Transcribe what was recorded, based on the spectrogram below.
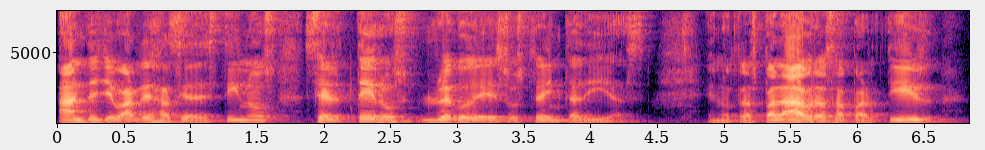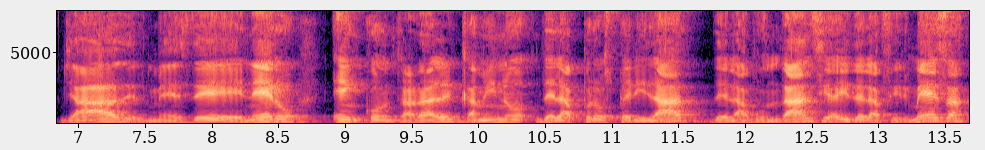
han de llevarles hacia destinos certeros luego de esos 30 días. En otras palabras, a partir ya del mes de enero encontrará el camino de la prosperidad, de la abundancia y de la firmeza.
